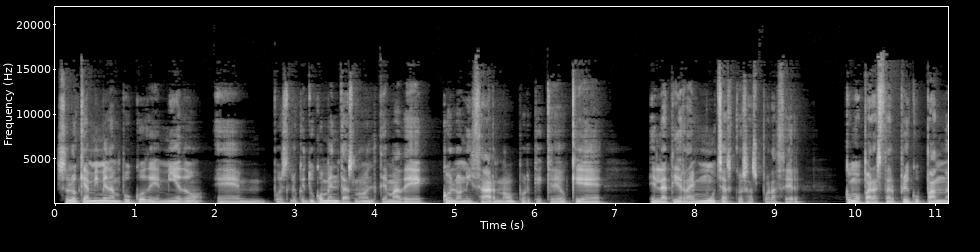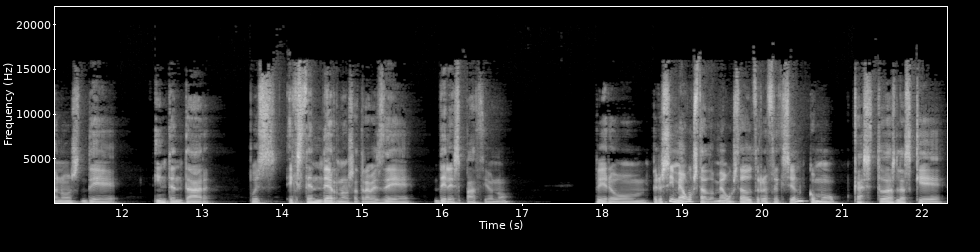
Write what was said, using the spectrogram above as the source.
Solo que a mí me da un poco de miedo, em, pues lo que tú comentas, ¿no? El tema de colonizar, ¿no? Porque creo que en la Tierra hay muchas cosas por hacer como para estar preocupándonos de intentar, pues, extendernos a través de, del espacio, ¿no? Pero, pero sí, me ha gustado, me ha gustado tu reflexión, como casi todas las que,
